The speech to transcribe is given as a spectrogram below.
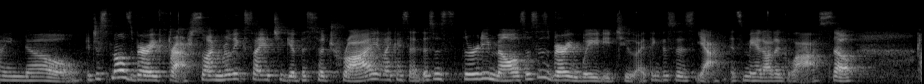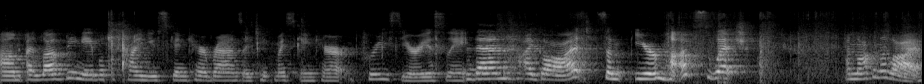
I know. It just smells very fresh. So I'm really excited to give this a try. Like I said, this is 30 mils. This is very weighty too. I think this is, yeah, it's made out of glass. So um, I love being able to try new skincare brands. I take my skincare pretty seriously. And then I got some earmuffs, which I'm not gonna lie,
